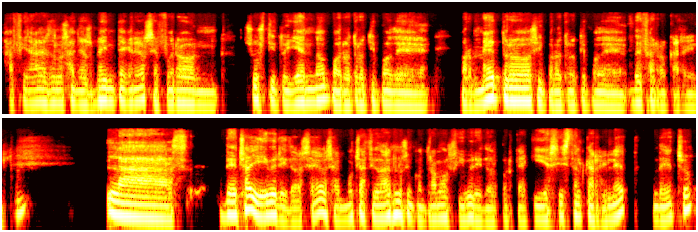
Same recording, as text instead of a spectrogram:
A finales de los años 20, creo, se fueron sustituyendo por otro tipo de, por metros y por otro tipo de, de ferrocarril. Las, de hecho, hay híbridos, ¿eh? O sea, en muchas ciudades nos encontramos híbridos, porque aquí existe el carrilet, de hecho,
